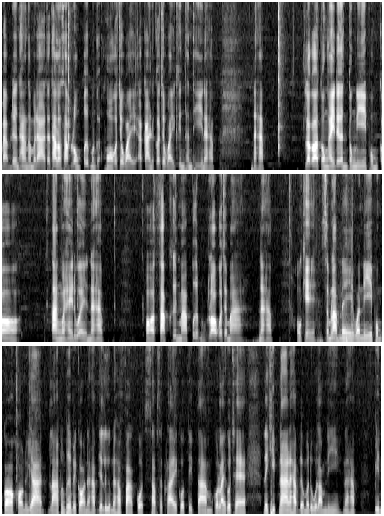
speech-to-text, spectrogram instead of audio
แบบเดินทางธรรมดา แต่ถ้าเราสับลงปุ๊บมันก็ฮอก็จะไวอาการก็จะไวขึ้นทันทีนะครับนะครับ แล้วก็ตรงไอเดิลตรงนี้ผมก็ตั้งไว้ให้ด้วยนะครับ พอสับขึ้นมาปุ๊บรอบก็จะมานะครับโอเคสำหรับในวันนี้ผมก็ขออนุญาตลาเพื่อนๆไปก่อนนะครับ อย่าลืมนะครับฝากกด Subscribe กดติดตาม กดไลค์ กดแชร์ ในคลิปหน้านะครับ เดี๋ยวมาดูลำนี้นะครับ บิน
